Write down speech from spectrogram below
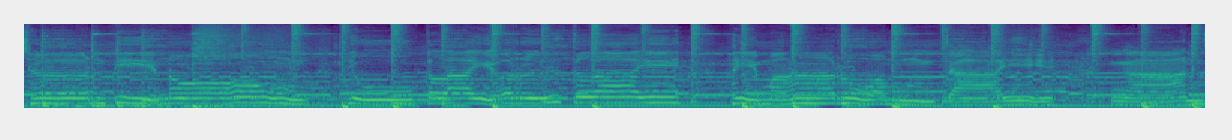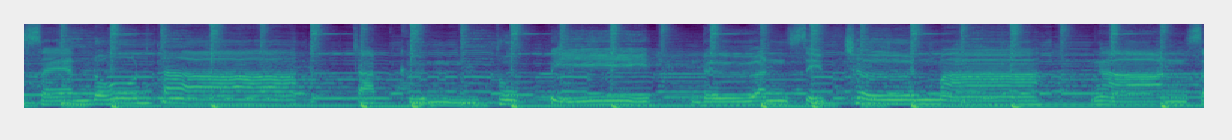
เชิญพี่น้อง อยู่ไกลหรือไกล ให้มาร่วมใจ งานแสนโดนตา จัดขึ้นทุกปี เดือนสิบเชิญมา งานแส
